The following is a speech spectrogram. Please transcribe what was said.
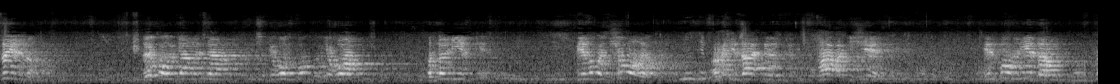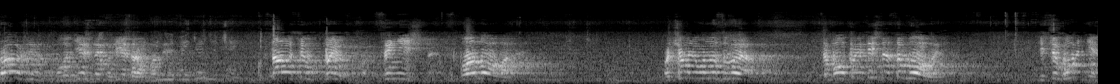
сильного, до якого тягнуться його, його однолітки. Він очолив організацію «Слава і честь». Він був лідером, справжнім молодіжним лідером. Сталося вбивство, цинічне, сплановане. Очолювано зверху. Це було політичне замовлення. І сьогодні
